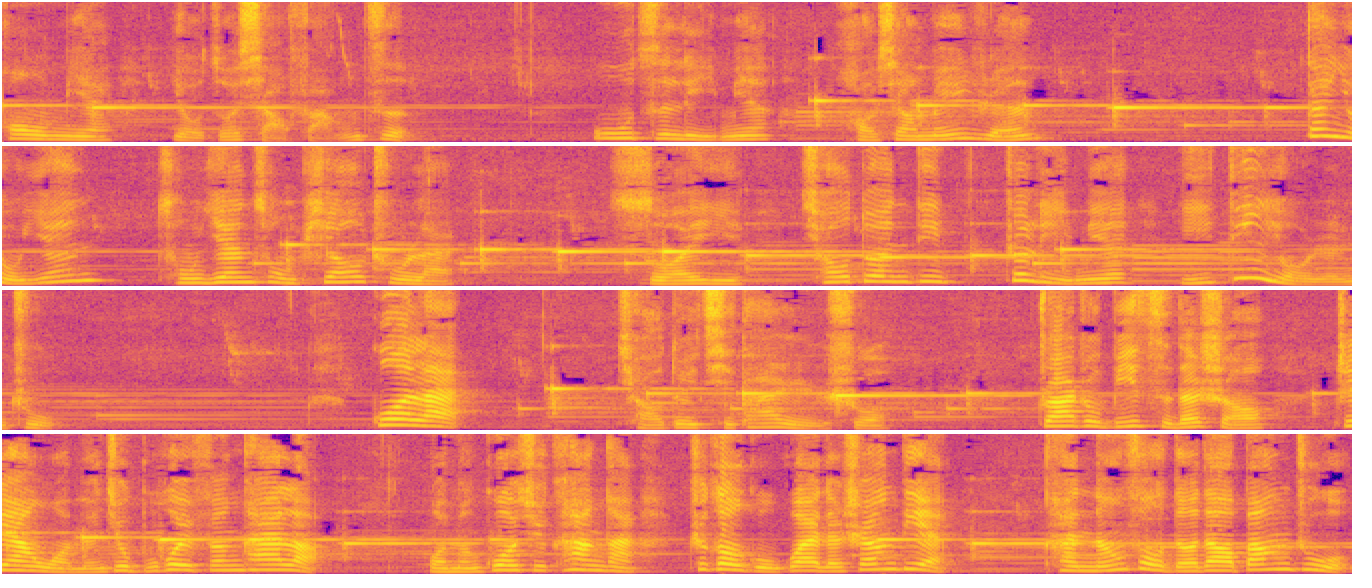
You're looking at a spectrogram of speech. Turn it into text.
后面有座小房子，屋子里面好像没人，但有烟从烟囱飘出来，所以乔断定这里面一定有人住。过来，乔对其他人说：“抓住彼此的手，这样我们就不会分开了。”我们过去看看这个古怪的商店，看能否得到帮助。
